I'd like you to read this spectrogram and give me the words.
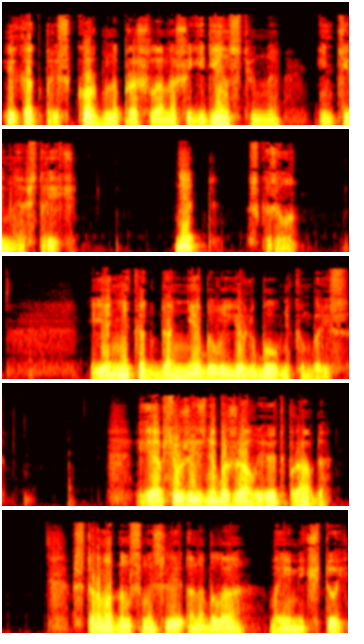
и как прискорбно прошла наша единственная интимная встреча. Нет, сказал он. Я никогда не был ее любовником, Борис. Я всю жизнь обожал ее, это правда. В старомодном смысле она была моей мечтой.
